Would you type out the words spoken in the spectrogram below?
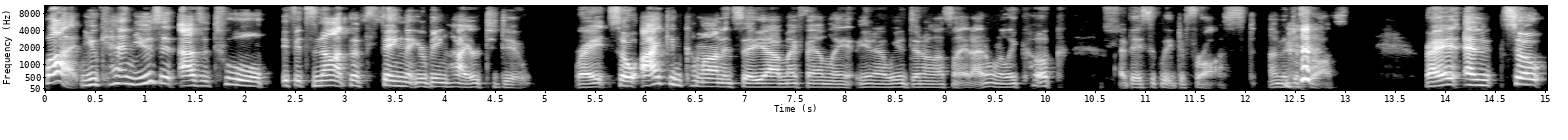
but you can use it as a tool if it's not the thing that you're being hired to do right so i can come on and say yeah my family you know we had dinner last night i don't really cook i basically defrost i'm a defrost right and so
